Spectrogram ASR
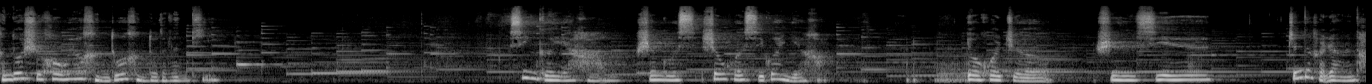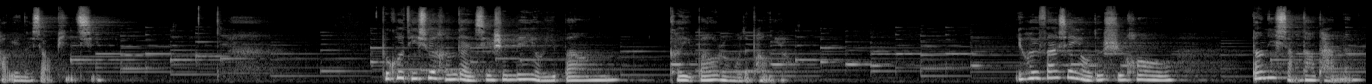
很多时候，我有很多很多的问题，性格也好，生活生活习惯也好，又或者是一些真的很让人讨厌的小脾气。不过，的确很感谢身边有一帮可以包容我的朋友。你会发现，有的时候，当你想到他们，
